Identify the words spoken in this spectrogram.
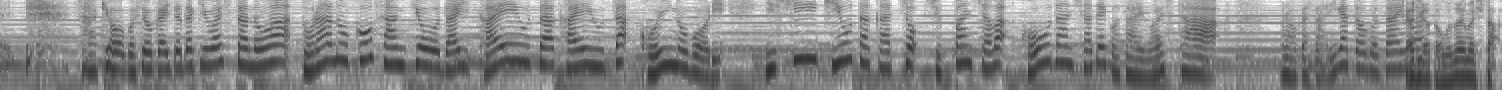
い。さあ今日ご紹介いただきましたのは虎の子三兄弟替え歌替え歌恋のぼり。石井清隆著出版社は講談社でございました。村岡さんありがとうございます。ありがとうございました。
